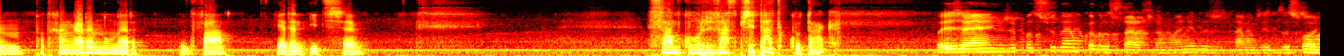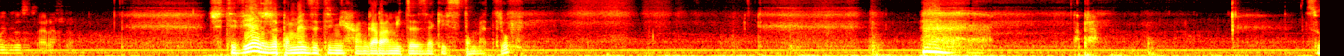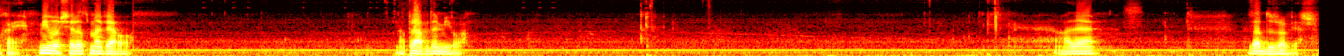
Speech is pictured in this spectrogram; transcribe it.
ym, pod hangarem numer 2, 1 i 3 są kurwa z przypadku, tak? Powiedziałem że pod siódemko dostarczam, a nie, że tam gdzie dosłownie dostarczam. Czy ty wiesz, że pomiędzy tymi hangarami to jest jakieś 100 metrów? Dobra. Słuchaj, miło się rozmawiało. Naprawdę miło. Ale za dużo wiesz.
